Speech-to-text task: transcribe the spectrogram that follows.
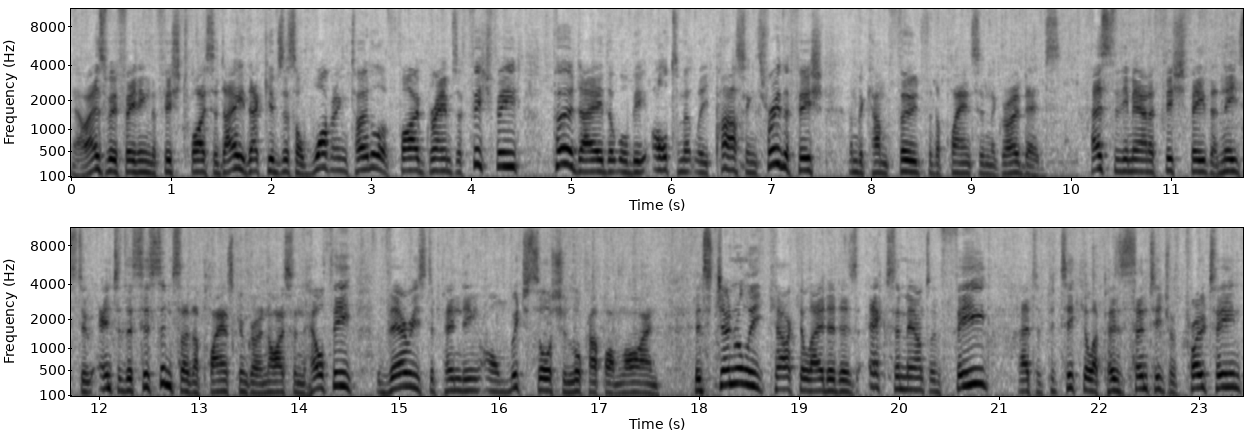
Now as we're feeding the fish twice a day, that gives us a whopping total of 5 grams of fish feed per day that will be ultimately passing through the fish and become food for the plants in the grow beds. As to the amount of fish feed that needs to enter the system so the plants can grow nice and healthy varies depending on which source you look up online. It's generally calculated as X amount of feed at a particular percentage of protein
